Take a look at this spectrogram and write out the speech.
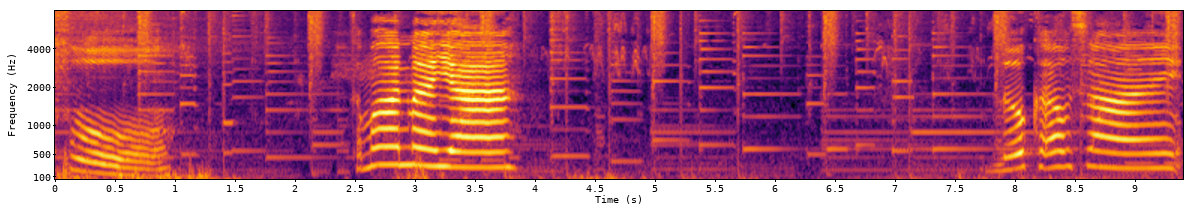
beautiful. Come on, Maya. Look outside.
